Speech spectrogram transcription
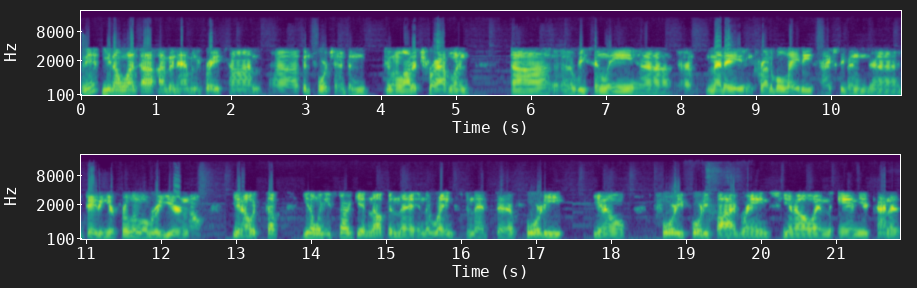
You know what? Uh, I've been having a great time. Uh, I've been fortunate. I've been doing a lot of traveling. Uh, uh, recently uh, met a incredible lady. Actually, been uh, dating her for a little over a year now. You know, it's tough. You know, when you start getting up in the in the ranks in that uh, forty, you know, 40, 45 range, you know, and and you're kind of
